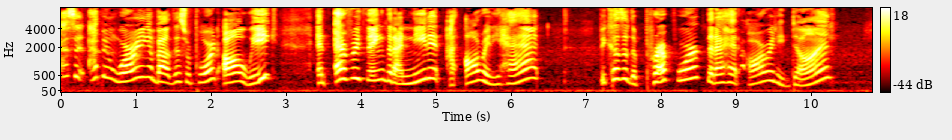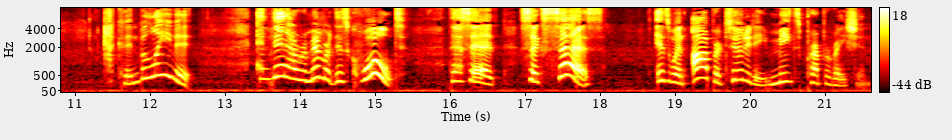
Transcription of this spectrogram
I said, I've been worrying about this report all week, and everything that I needed, I already had because of the prep work that I had already done. I couldn't believe it. And then I remembered this quote that said, Success is when opportunity meets preparation.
